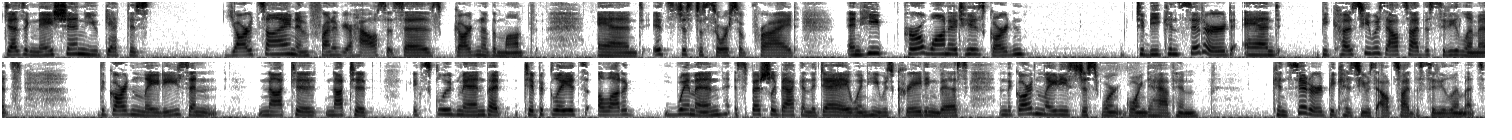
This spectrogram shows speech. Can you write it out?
designation, you get this yard sign in front of your house that says Garden of the Month. And it's just a source of pride. And he, Pearl wanted his garden to be considered. And because he was outside the city limits, the garden ladies, and not to not to exclude men, but typically it's a lot of women, especially back in the day when he was creating this, and the garden ladies just weren't going to have him considered because he was outside the city limits.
